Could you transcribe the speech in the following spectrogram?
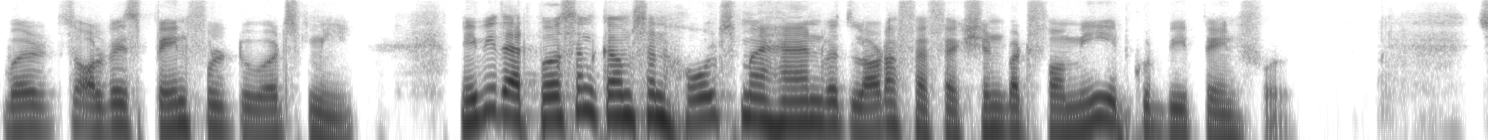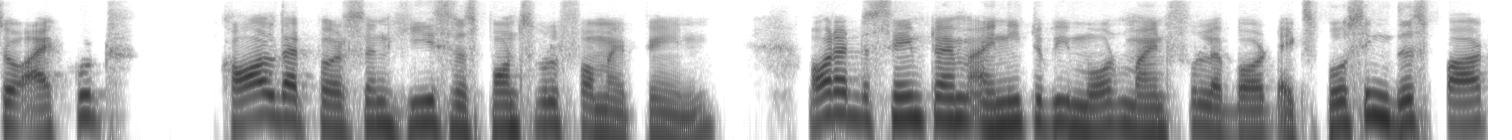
where it's always painful towards me. Maybe that person comes and holds my hand with a lot of affection, but for me it could be painful. So I could call that person, he's responsible for my pain. Or at the same time, I need to be more mindful about exposing this part.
